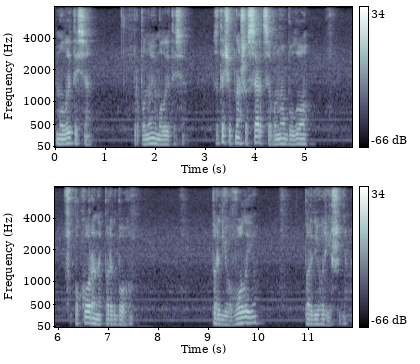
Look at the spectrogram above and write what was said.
молитися, пропоную молитися за те, щоб наше серце воно було впокорене перед Богом, перед Його волею, перед Його рішеннями.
